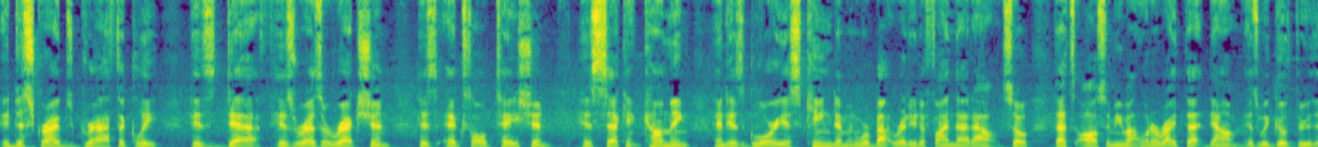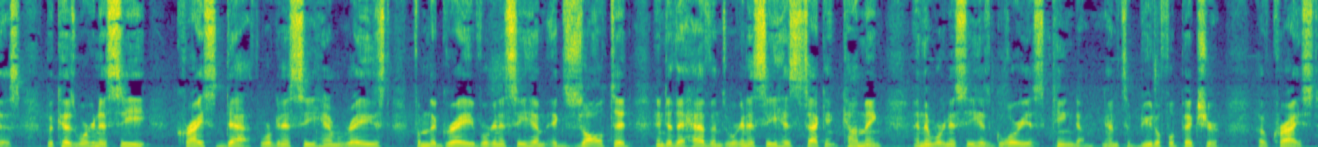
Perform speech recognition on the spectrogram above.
It describes graphically his death, his resurrection, his exaltation, his second coming, and his glorious kingdom. And we're about ready to find that out. So that's awesome. You might want to write that down as we go through this because we're going to see Christ's death. We're going to see him raised from the grave. We're going to see him exalted into the heavens. We're going to see his second coming, and then we're going to see his glorious kingdom. And it's a beautiful picture of Christ.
